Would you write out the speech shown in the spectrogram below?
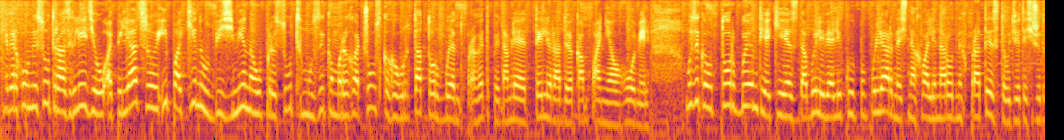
Вярхоўны суд разгледзеў апеляцыю і пакінуў безмена ў прысуд музыкам рагачоўскага гурта Торбэнд. Пра гэта паведамляе тэлерадыёкампанія Гомель. Музыкаў Торбэнд, якія здабылі вялікую папулярнасць на хвалі народных пратэстаў 2020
